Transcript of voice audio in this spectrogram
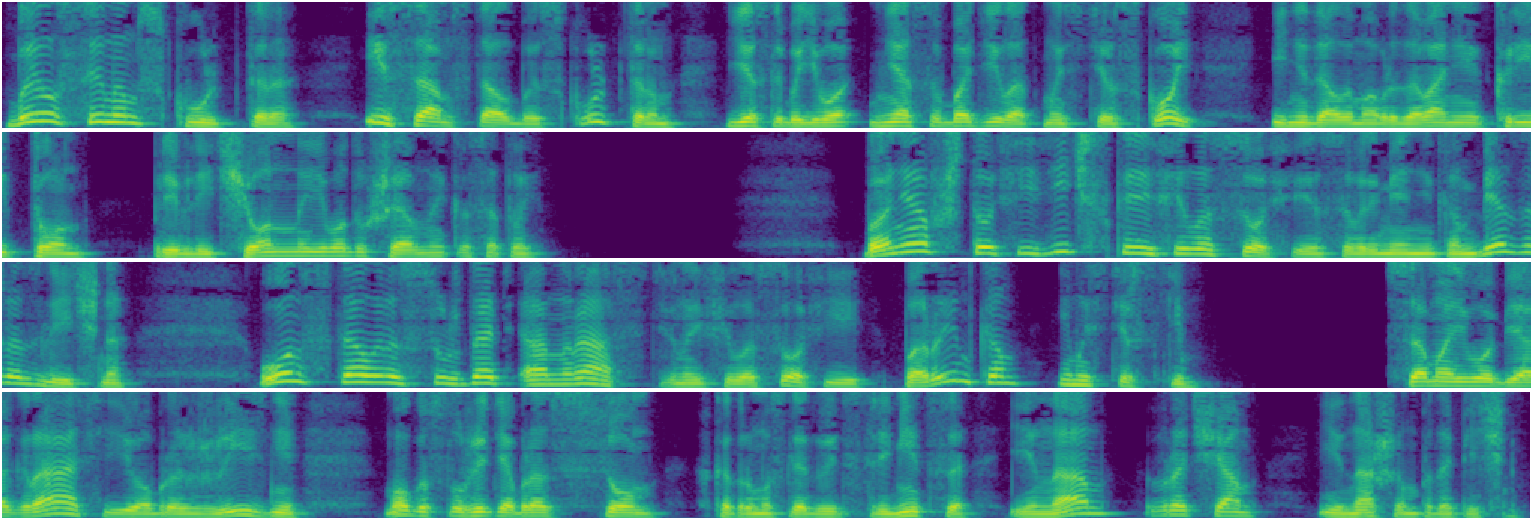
был сыном скульптора и сам стал бы скульптором, если бы его не освободил от мастерской и не дал ему образование Критон, привлеченный его душевной красотой. Поняв, что физическая философия современникам безразлична, он стал рассуждать о нравственной философии по рынкам и мастерским. Сама его биография и образ жизни могут служить образцом, к которому следует стремиться и нам, врачам, и нашим подопечным.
